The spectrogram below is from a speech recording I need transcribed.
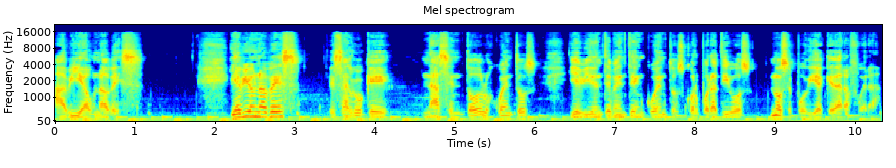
había una vez. Y había una vez es algo que nace en todos los cuentos y evidentemente en cuentos corporativos no se podía quedar afuera.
